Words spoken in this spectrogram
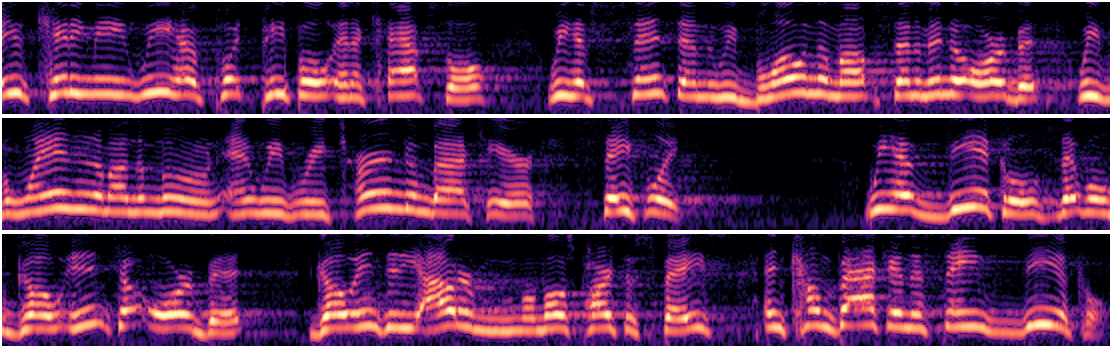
Are you kidding me? We have put people in a capsule. We have sent them, we've blown them up, sent them into orbit, we've landed them on the moon, and we've returned them back here safely. We have vehicles that will go into orbit, go into the outermost parts of space, and come back in the same vehicle.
